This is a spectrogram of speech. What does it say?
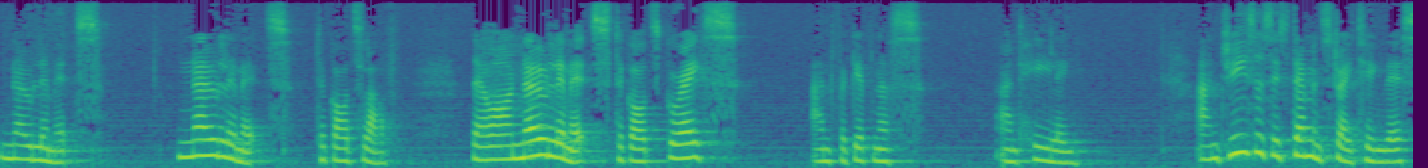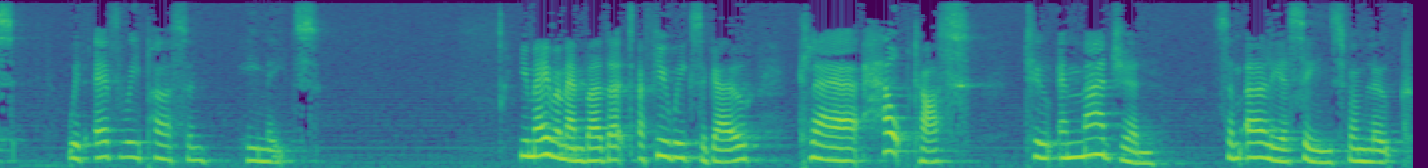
no limits. No limits to God's love. There are no limits to God's grace and forgiveness and healing. And Jesus is demonstrating this with every person he meets. You may remember that a few weeks ago, Claire helped us to imagine some earlier scenes from Luke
